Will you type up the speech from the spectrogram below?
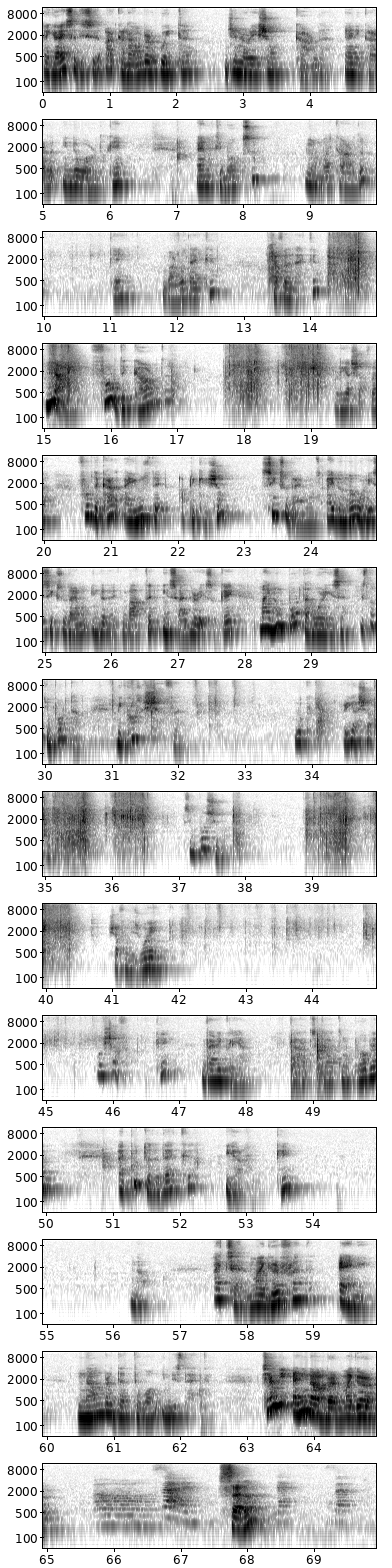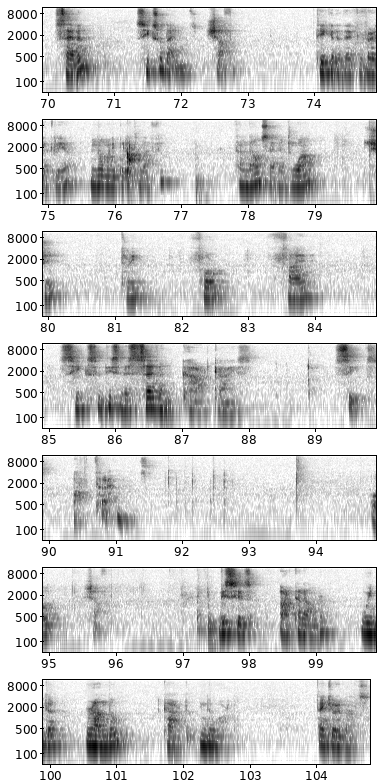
Hi guys, this is Arca number with generation card, any card in the world, okay? Empty box, normal card, okay? Borrow deck, shuffle deck. Now, for the card, reshuffle, for the card I use the application six diamonds. I don't know where is six diamond in the deck, but inside there is, okay? Ma è non important where is, it's not important, because shuffle. Look, real shuffle. It's impossible. Shuffle this way. Or shuffle, okay? Very clear. Cards, cut, no problem. I put the deck here, okay? Now, I tell my girlfriend any number that you want in this deck. Tell me any number, my girl. Uh, seven. Seven, Yeah. Seven. seven, six of diamonds. Shuffle. Take the deck very clear, no manipulate nothing. Turn down seven. One, two, three, four, five, six. This is the seven card, guys. Six of diamonds. All shuffle. This is Arca number with the random card in the world. Thank you very much.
